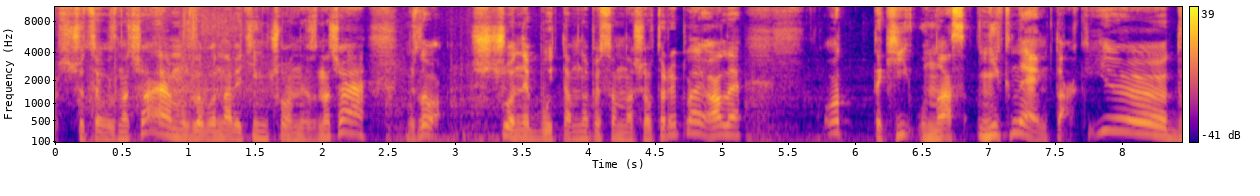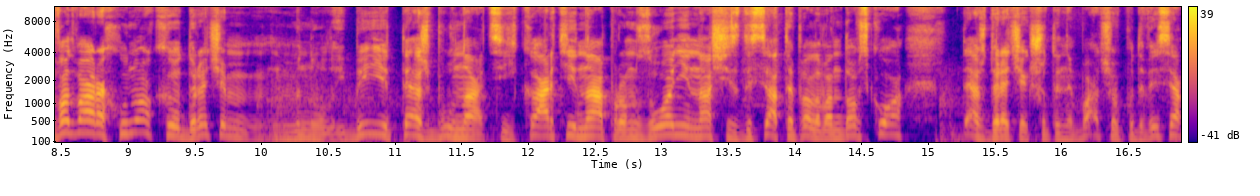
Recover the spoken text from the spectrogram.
що це означає. Можливо, навіть і нічого не означає. Можливо, що-небудь там написав наш автореплей, але от такий у нас нікнейм. Так, і е, 2-2 рахунок. До речі, минулий бій теж був на цій карті, на промзоні, на 60 ТП Левандовського. Теж, до речі, якщо ти не бачив, подивися,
